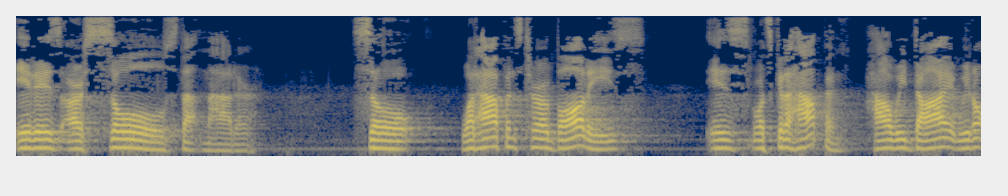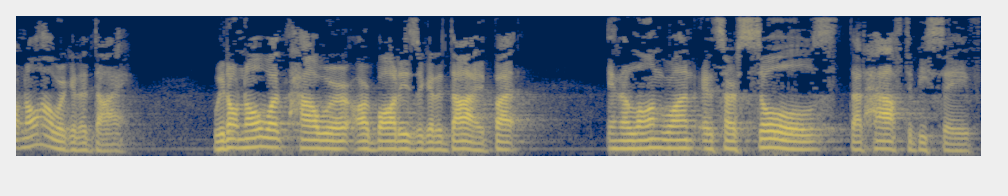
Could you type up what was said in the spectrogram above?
it is our souls that matter. So what happens to our bodies is what's going to happen. How we die, we don't know how we're going to die. We don't know what, how our bodies are going to die, but in the long run, it's our souls that have to be saved.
